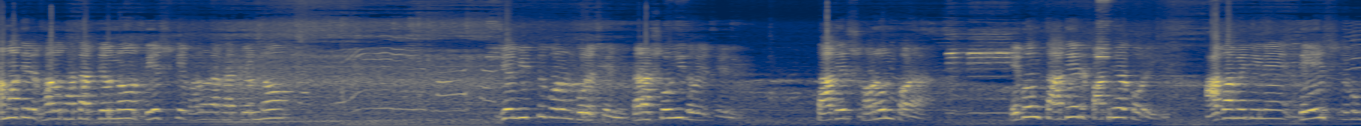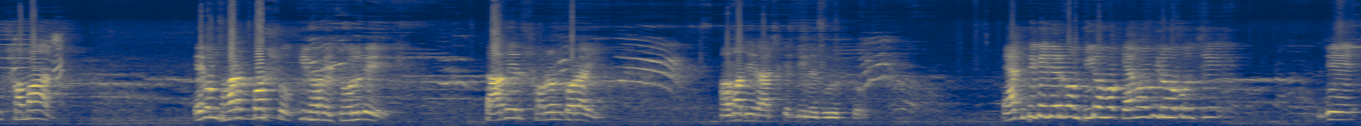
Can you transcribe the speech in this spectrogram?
আমাদের ভালো থাকার জন্য, দেশকে ভালো রাখার জন্য যে মৃত্যুবরণ করেছেন, তারা শহীদ হয়েছেন, তাদের স্মরণ করা এবং তাদের পাথেয় করে আগামী দিনে দেশ এবং সমাজ এবং ভারতবর্ষ কীভাবে চলবে, তাদের স্মরণ করাই আমাদের আজকের দিনের গুরুত্ব। একদিকে যেরকম বিরহ, কেন বিরহ বলছি? যে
